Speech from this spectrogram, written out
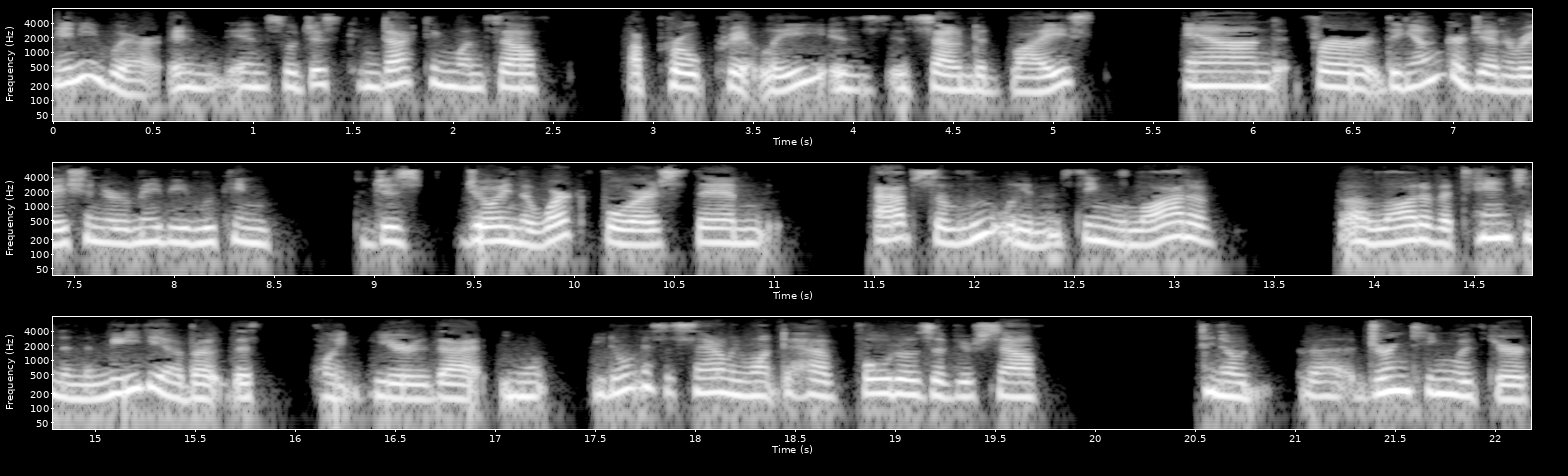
anywhere. And, and so just conducting oneself appropriately is, is sound advice. And for the younger generation or maybe looking to just join the workforce, then absolutely, I'm seeing a lot of a lot of attention in the media about this point here that you you don't necessarily want to have photos of yourself, you know, uh, drinking with your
